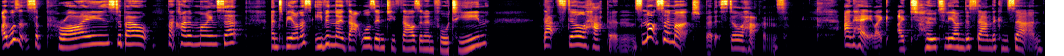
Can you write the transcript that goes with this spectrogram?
I wasn't surprised about that kind of mindset. And to be honest, even though that was in 2014, that still happens. Not so much, but it still happens. And hey, like, I totally understand the concern.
